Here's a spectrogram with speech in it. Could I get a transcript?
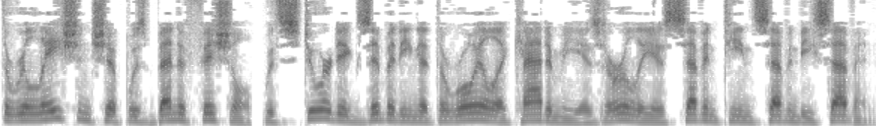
The relationship was beneficial, with Stuart exhibiting at the Royal Academy as early as 1777.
